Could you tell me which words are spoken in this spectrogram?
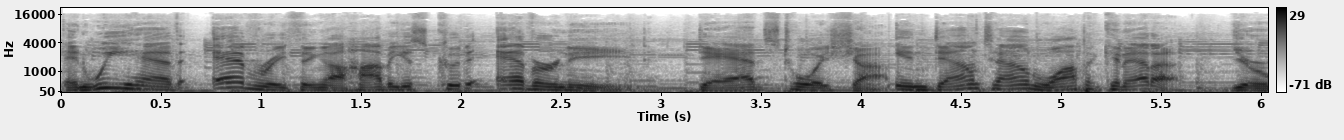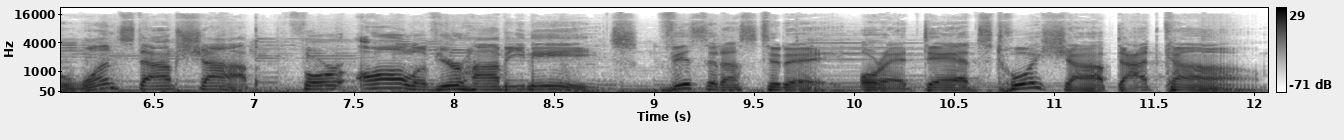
and we have everything a hobbyist could ever need. Dad's Toy Shop in downtown Wapakoneta, your one stop shop for all of your hobby needs. Visit us today or at dadstoyshop.com.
